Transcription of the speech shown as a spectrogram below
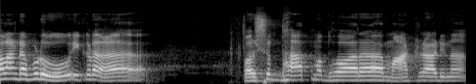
అలాంటప్పుడు ఇక్కడ పరిశుద్ధాత్మ ద్వారా మాట్లాడిన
